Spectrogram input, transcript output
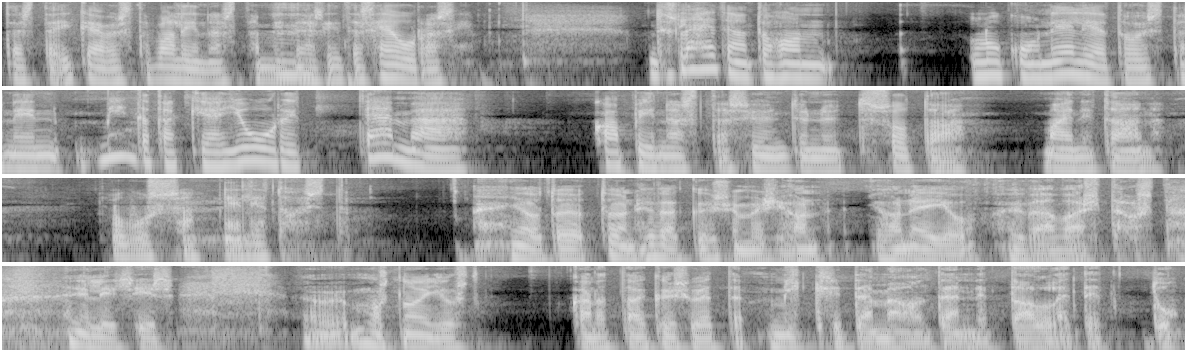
tästä ikävästä valinnasta, mitä mm. siitä seurasi. Mutta jos lähdetään tuohon lukuun 14, niin minkä takia juuri tämä kapinasta syntynyt sota mainitaan luvussa 14? Joo, tuo, tuo on hyvä kysymys, johon, johon ei ole hyvää vastausta. Eli siis musta noin just kannattaa kysyä, että miksi tämä on tänne talletettu.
